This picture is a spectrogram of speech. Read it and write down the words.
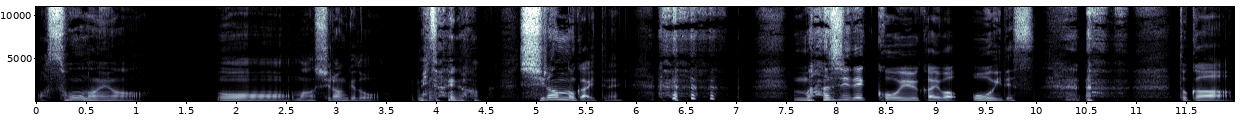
あ、そうなんや。おー、まあ知らんけど。みたいな。知らんのかいってね。マジでこういう会話多いです。とか、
